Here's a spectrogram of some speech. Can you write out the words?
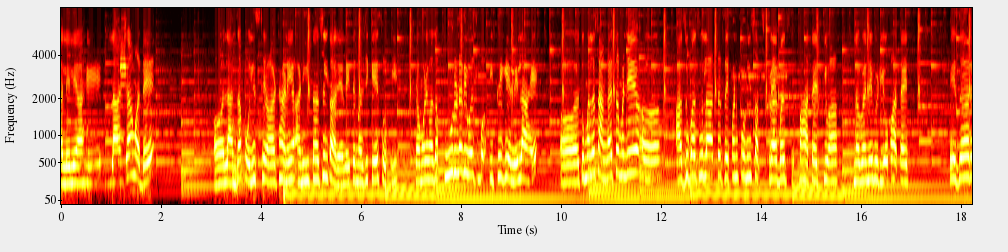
आलेले आहे लांजामध्ये. लांजा पोलीस ठाणे आणि तहसील कार्यालय. इथे माझी केस होती. त्यामुळे माझा पूर्ण दिवस इथे गेलेला आहे. तुम्हाला सांगायचं म्हणजे आजूबाजूला आता जे पण कोणी सबस्क्रायबर्स पाहत आहेत किंवा नव्याने व्हिडिओ पाहत आहेत ते जर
